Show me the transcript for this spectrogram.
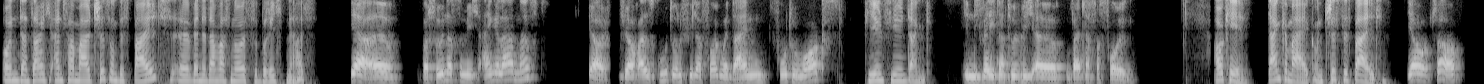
Und dann sage ich einfach mal Tschüss und bis bald, äh, wenn du dann was Neues zu berichten hast. Ja, äh, war schön, dass du mich eingeladen hast. Ja, ich wünsche dir auch alles Gute und viel Erfolg mit deinen Fotowalks. Vielen, vielen Dank. Den werde ich natürlich äh, weiter verfolgen. Okay, danke Mike und tschüss bis bald. Jo, ciao.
